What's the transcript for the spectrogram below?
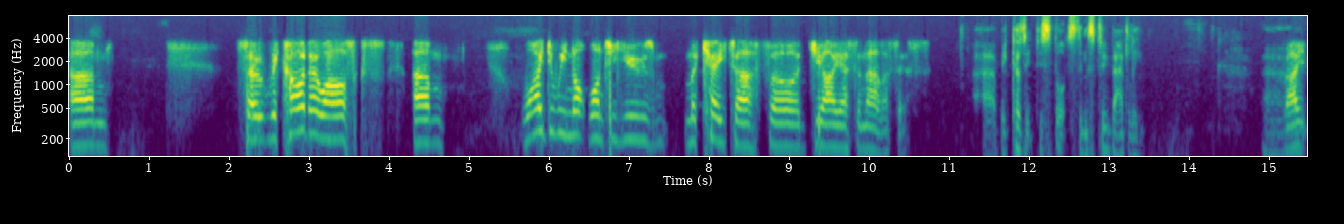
Um, so Ricardo asks, um, why do we not want to use Mercator for GIS analysis? Uh, because it distorts things too badly. Um, right.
